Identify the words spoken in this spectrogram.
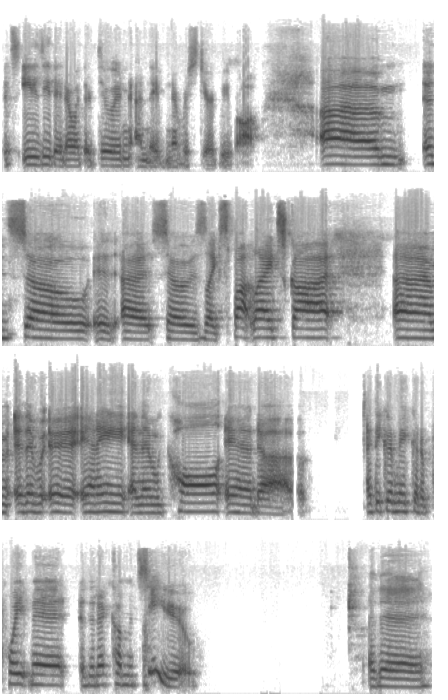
it's easy. They know what they're doing, and they've never steered me wrong. Um, and so, it, uh, so it was like Spotlight Scott, um, and then uh, Annie, and then we call, and uh, I think I make an appointment, and then I come and see you. And then,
